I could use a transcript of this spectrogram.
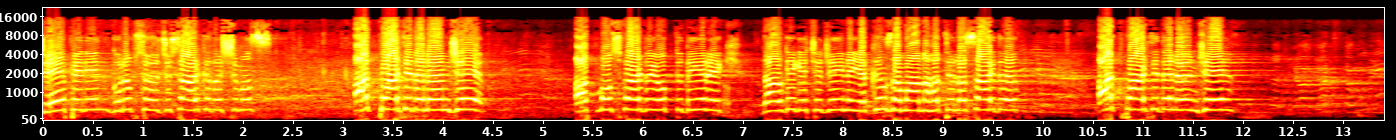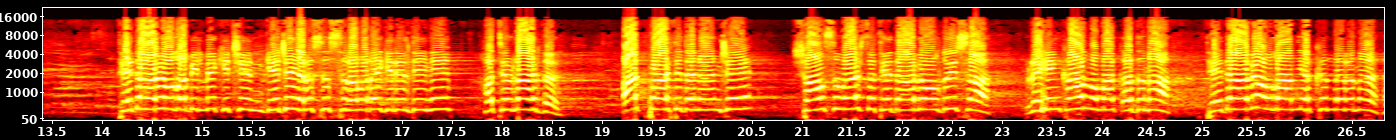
CHP'nin grup sözcüsü arkadaşımız AK Parti'den önce atmosferde yoktu diyerek dalga geçeceğine yakın zamanı hatırlasaydı AK Parti'den önce tedavi olabilmek için gece yarısı sıralara girildiğini hatırlardı. AK Parti'den önce şansı varsa tedavi olduysa rehin kalmamak adına tedavi olan yakınlarını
